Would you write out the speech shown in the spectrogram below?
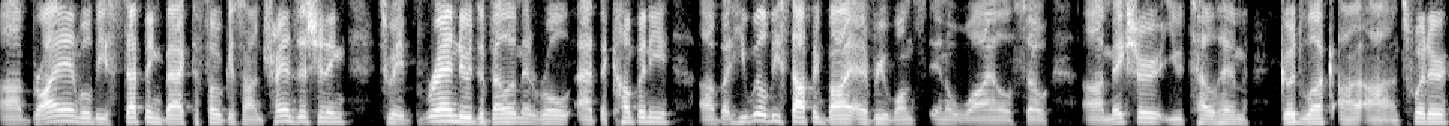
Uh, Brian will be stepping back to focus on transitioning to a brand new development role at the company, uh, but he will be stopping by every once in a while. So uh, make sure you tell him good luck on, on Twitter,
